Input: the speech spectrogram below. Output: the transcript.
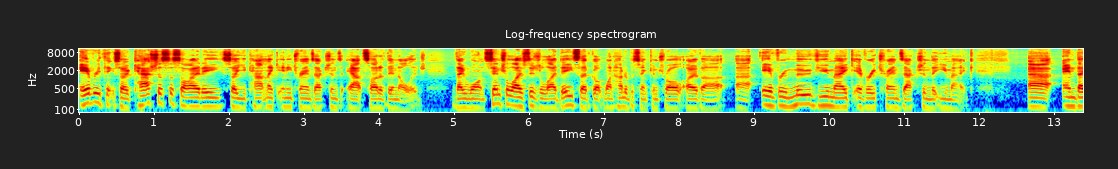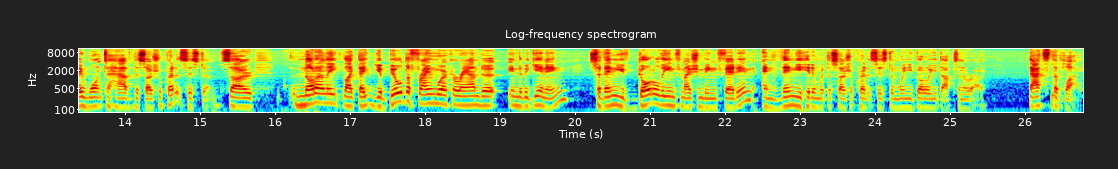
everything. So cashless society, so you can't make any transactions outside of their knowledge. They want centralized digital ID, so they've got 100% control over uh, every move you make, every transaction that you make uh, and they want to have the social credit system. So not only like they you build the framework around it in the beginning, so then you've got all the information being fed in, and then you hit them with the social credit system when you've got all your ducks in a row. That's the play.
